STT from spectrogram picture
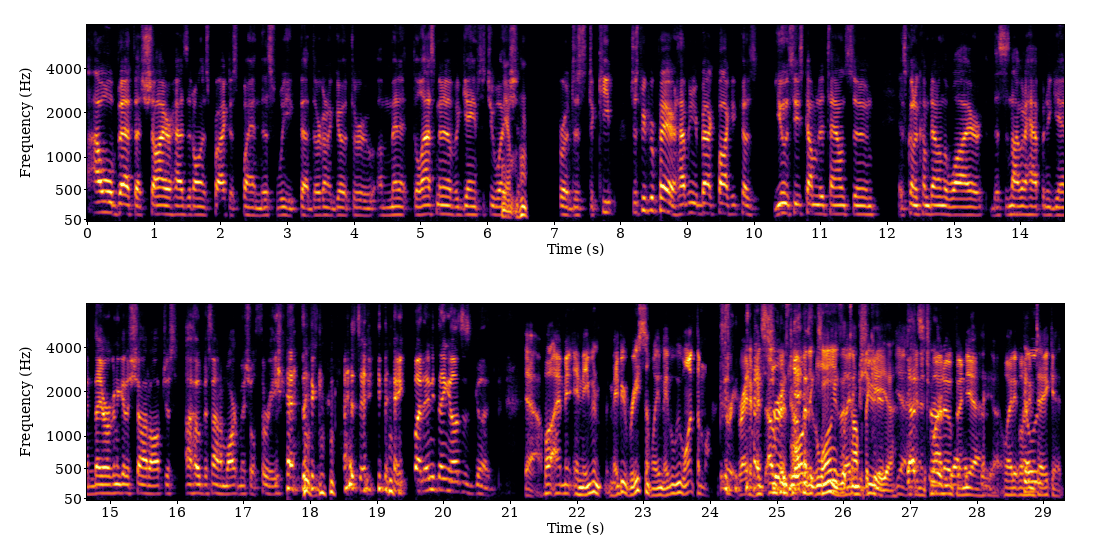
I will bet that Scheyer has it on his practice plan this week that they're going to go through a minute the last minute of a game situation mhm. for just to keep just be prepared, have in your back pocket because UNC's coming to town soon. It's going to come down the wire. This is not going to happen again. They are going to get a shot off. Just I hope it's not a Mark Mitchell three as anything, but anything else is good. Yeah. Well, I mean, and even maybe recently, maybe we want the Mark three, right? If it's true. open As top long of the as- as long key, as the let top him of the shoot key, it. yeah. Yeah. That's and it's true. wide open. that's Yeah. true. Yeah. Let, it, let him take it.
